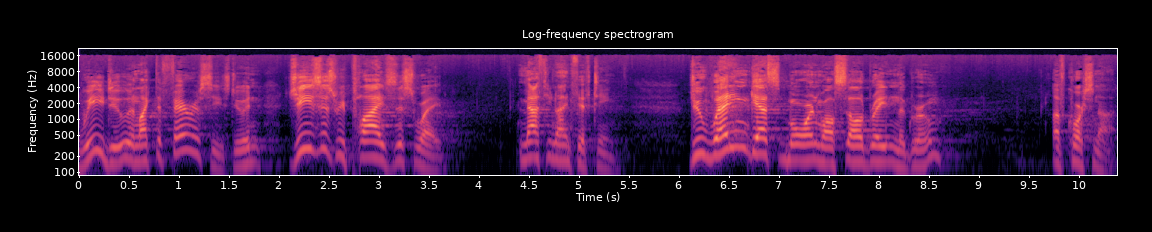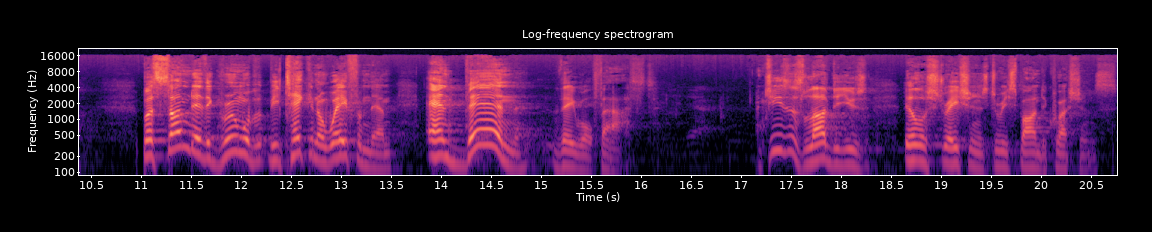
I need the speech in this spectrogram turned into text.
we do and like the Pharisees do. And Jesus replies this way Matthew 9 15. Do wedding guests mourn while celebrating the groom? Of course not. But someday the groom will be taken away from them, and then they will fast. Jesus loved to use illustrations to respond to questions.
